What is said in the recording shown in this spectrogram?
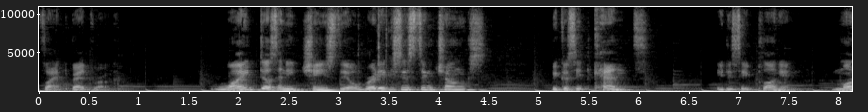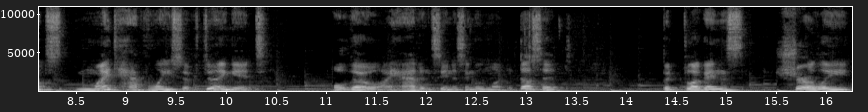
flat bedrock. Why doesn't it change the already existing chunks? Because it can't. It is a plugin. Mods might have ways of doing it, although I haven't seen a single mod that does it, but plugins surely,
